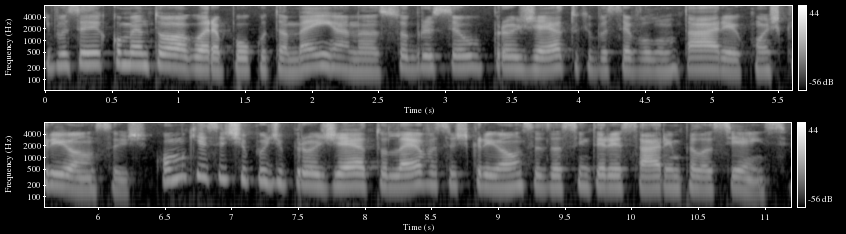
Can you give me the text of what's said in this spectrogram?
E você comentou agora há pouco também, Ana, sobre o seu projeto que você é voluntária com as crianças. Como que esse tipo de projeto leva essas crianças a se interessarem pela ciência?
